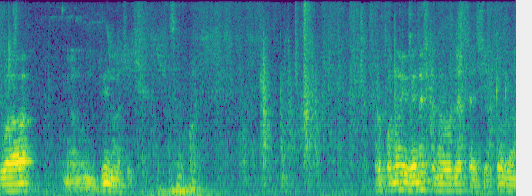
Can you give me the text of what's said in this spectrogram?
2, е, 12. Пропоную винести на розгляд сесії. Хто за?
